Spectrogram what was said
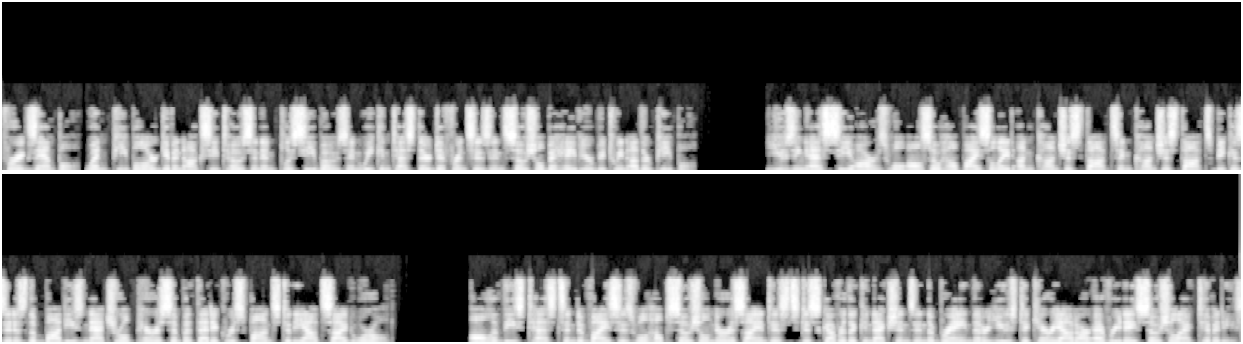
For example, when people are given oxytocin and placebos and we can test their differences in social behavior between other people. Using SCRs will also help isolate unconscious thoughts and conscious thoughts because it is the body's natural parasympathetic response to the outside world. All of these tests and devices will help social neuroscientists discover the connections in the brain that are used to carry out our everyday social activities.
